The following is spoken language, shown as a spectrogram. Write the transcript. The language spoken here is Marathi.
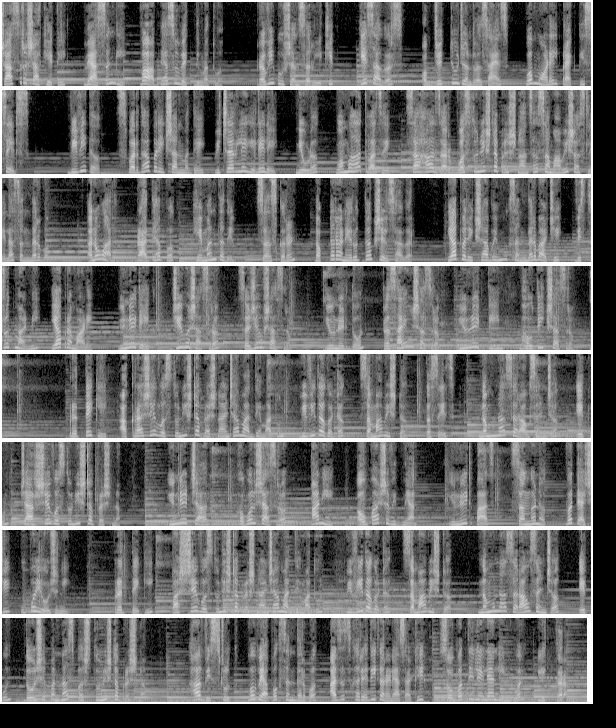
शास्त्र शाखेतील व्यासंगी व अभ्यासू व्यक्तिमत्व. रविभूषण सर लिखित K Sagar's objective general science व मॉडेल प्रॅक्टिस सेट्स. विविध स्पर्धा परीक्षांमध्ये विचारले गेलेले निवडक व महत्त्वाचे सहा हजार वस्तुनिष्ठ प्रश्नांचा समावेश असलेला संदर्भ. अनुवाद प्राध्यापक हेमंत देव. संस्करण डॉक्टर अनिरुद्ध क्षीरसागर. या परीक्षाभिमुख संदर्भाची विस्तृत मांडणी याप्रमाणे. युनिट एक जीवशास्त्र सजीवशास्त्र. युनिट दोन रसायनशास्त्र. युनिट तीन भौतिकशास्त्र. प्रत्येकी अकराशे वस्तुनिष्ठ प्रश्नांच्या माध्यमातून विविध घटक समाविष्ट तसेच नमुना सराव संच एकूण चारशे वस्तुनिष्ठ प्रश्न. युनिट चार खगोलशास्त्र आणि अवकाश विज्ञान. युनिट पाच संगणक व त्याची उपयोजनी. प्रत्येकी पाचशे वस्तुनिष्ठ प्रश्नांच्या माध्यमातून विविध घटक समाविष्ट. नमुना सराव संच एकूण दोनशे पन्नास वस्तुनिष्ठ प्रश्न. हा विस्तृत व व्यापक संदर्भ आजच खरेदी करण्यासाठी सोबत दिलेल्या लिंकवर क्लिक करा.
